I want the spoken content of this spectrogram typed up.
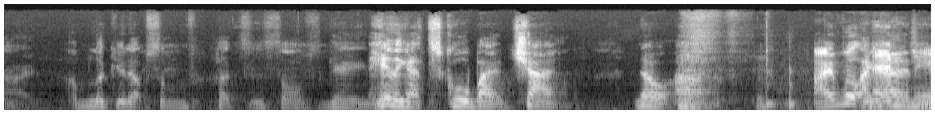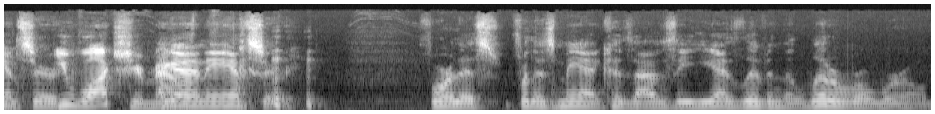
all right, I'm looking up some Hudson Soft's games. Haley got schooled by a child. No, uh, I will I got end an you. answer. You watch your I got an answer for this for this man because obviously you guys live in the literal world.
